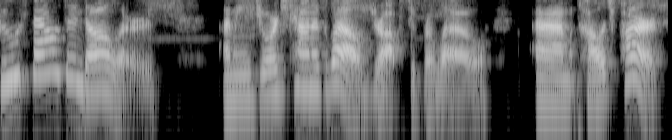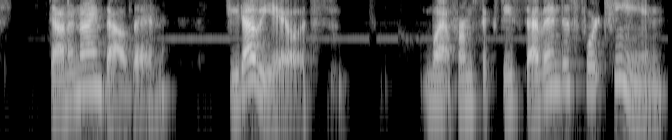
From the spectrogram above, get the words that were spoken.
$2,000. I mean, Georgetown as well dropped super low. Um, College Park down to 9,000. GW, it's went from 67 to 14.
